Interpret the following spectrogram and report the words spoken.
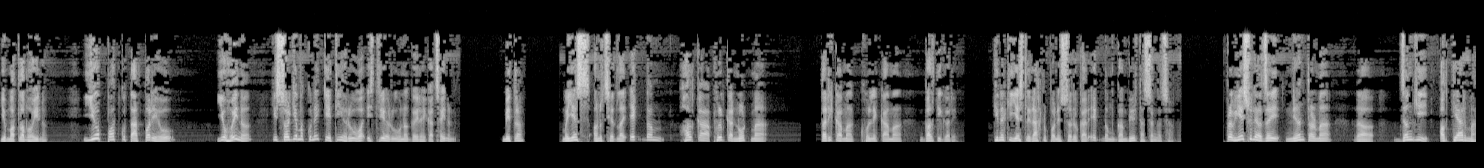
यो मतलब होइन। यो पदको तात्पर्य हो यो होइन कि स्वर्गीयमा कुनै केटीहरू वा स्त्रीहरू हुन गइरहेका छैनन्। मित्र म यस अनुच्छेदलाई एकदम हल्का फुल्का नोटमा तरिकामा खोल्ने काममा गल्ती गरे किनकि यसले राख्नुपर्ने सरोकार एकदम गम्भीरतासँग छ। प्रभु येशुले अझै नियन्त्रणमा र जंगी अख्तियारमा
